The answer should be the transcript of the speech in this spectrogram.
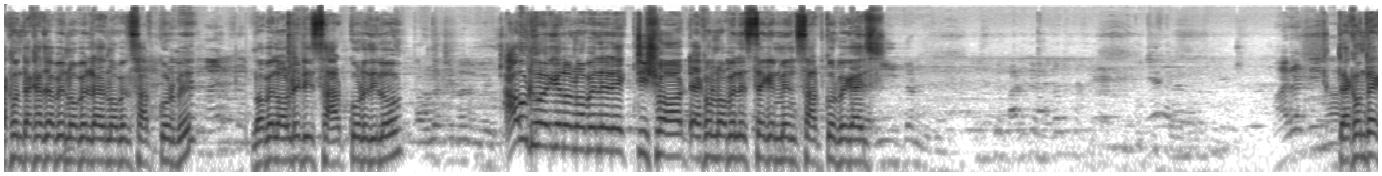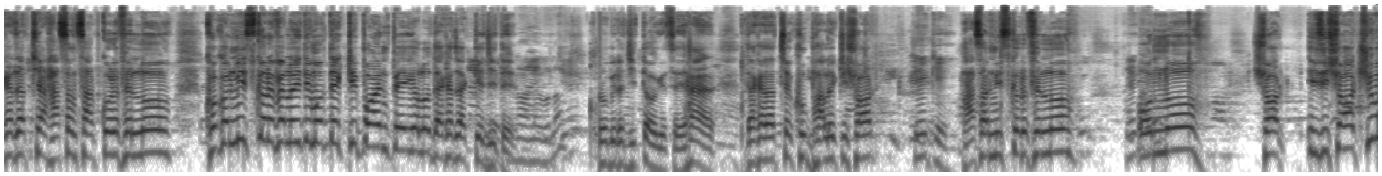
এখন দেখা যাবে নবেল নবেল সার্ভ করবে। নবেল অলরেডি সার্ভ করে দিল। আউট হয়ে গেল নবেলের একটি শট এখন নবেলের সেকেন্ড ম্যান সার্ভ করবে গাইজ তো এখন দেখা যাচ্ছে হাসান সার্ভ করে ফেলল খোকন মিস করে ফেলল ইতিমধ্যে একটি পয়েন্ট পেয়ে গেল দেখা যাক কে জিতে। রবিরা জিতেও গেছে হ্যাঁ দেখা যাচ্ছে খুব ভালো একটি শট কে কে? হাসান মিস করে ফেলল অন্য shot easy shot Shuvo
